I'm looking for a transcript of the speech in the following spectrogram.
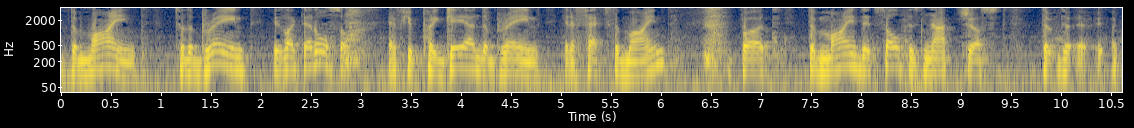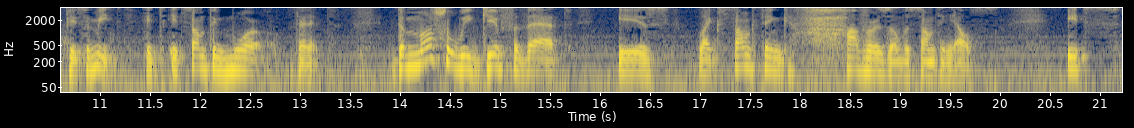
the mind to the brain is like that also. If you pagea on the brain, it affects the mind, but the mind itself is not just the, the, a piece of meat. It, it's something more than it. The muscle we give for that is like something hovers over something else. It's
